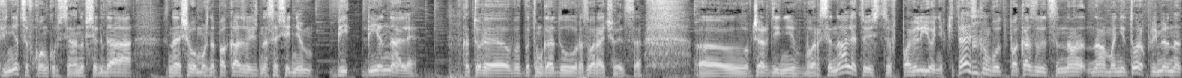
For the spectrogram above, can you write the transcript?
Венецию в конкурсе, она всегда, знаешь, его можно показывать на соседнем би биеннале, которая в, этом году разворачивается э, в Джардине в Арсенале, то есть в павильоне в китайском, uh-huh. вот показывается на, на мониторах примерно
